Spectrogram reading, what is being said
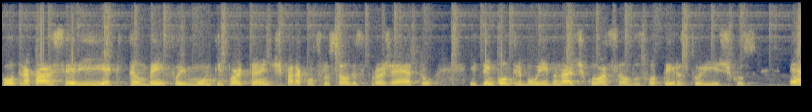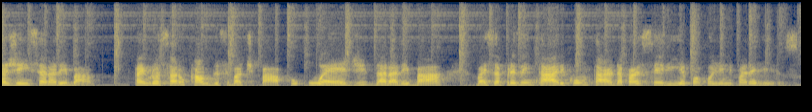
Outra parceria que também foi muito importante para a construção desse projeto e tem contribuído na articulação dos roteiros turísticos é a Agência Araribá. Para engrossar o caldo desse bate-papo, o Ed, da Araribá, vai se apresentar e contar da parceria com a Colhene Parelheiros.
